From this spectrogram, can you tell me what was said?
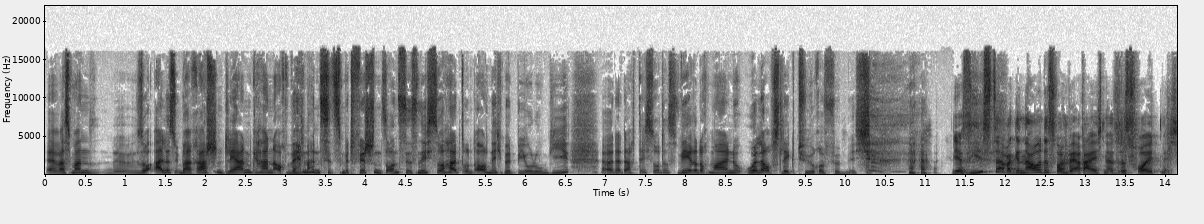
Äh, Was man äh, so alles überraschend lernen kann, auch wenn man es jetzt mit Fischen sonst jetzt nicht so hat und auch nicht mit Biologie. Äh, Da dachte ich so, das wäre doch mal eine Urlaubslektüre für mich. Ja, siehst du, aber genau das wollen wir erreichen. Also das freut mich,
